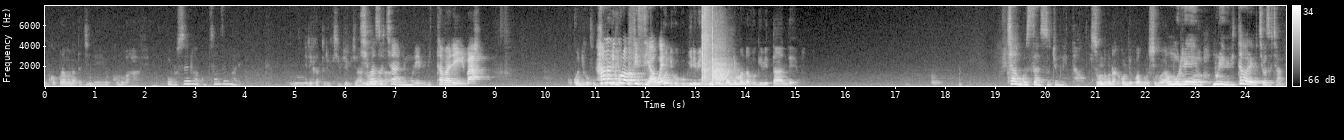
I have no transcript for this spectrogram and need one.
ubwo ko urabona adakeneye yuko umuba hafi ubu se ntabwo nsanze mpari nyine reka tureke ibyo bya ikibazo nonaha, cyanyu mureba ibitabareba hano ni kuri ofisi yawe kuko ndi kukubwira ibiri bibumba ndimo ndavuga ibitandeba cyangwa uzaza ujye umwitaho. Ese ubundi ubu nakagombye kuba nkurusha umugabo. mureba mureba ibitabareba ikibazo cyanyu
